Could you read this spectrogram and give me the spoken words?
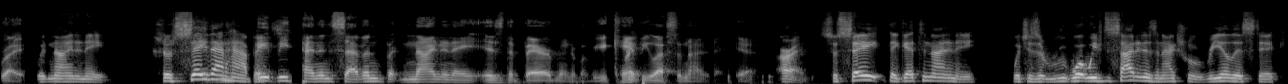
Right. with nine and eight. So say that happens. Maybe 10 and seven, but nine and eight is the bare minimum. You can't Right. be less than nine and eight. Yeah. All right. So say they get to nine and eight, which is a what we've decided is an actual realistic.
